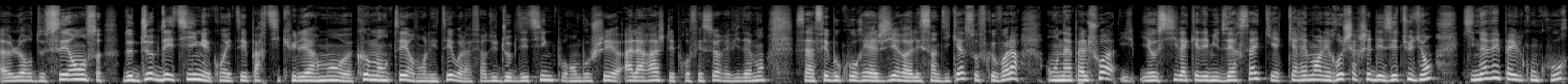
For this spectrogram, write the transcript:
euh, lors de séances de job dating qui ont été particulièrement euh, commentées dans l'été. Voilà, faire du job dating pour embaucher euh, à l'arrache des professeurs, évidemment, ça a fait beaucoup réagir les syndicats. Sauf que voilà, on n'a pas le choix. Il y a aussi l'Académie de Versailles qui a carrément les rechercher des étudiants qui n'avaient pas eu le concours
